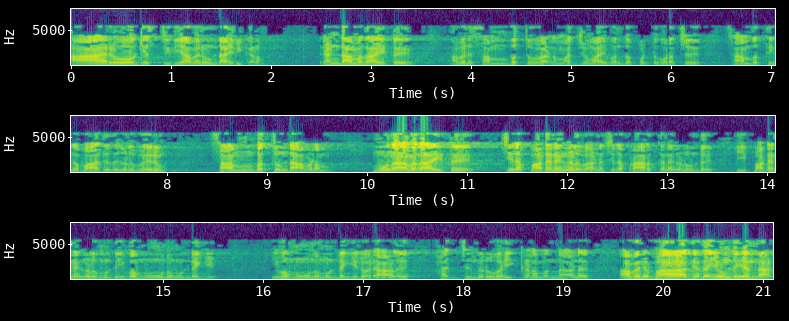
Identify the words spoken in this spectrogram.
ആരോഗ്യസ്ഥിതി അവനുണ്ടായിരിക്കണം. രണ്ടാമതായിട്ട് അവന് സമ്പത്ത് വേണം. ഹജ്ജുമായി ബന്ധപ്പെട്ട് കുറച്ച് സാമ്പത്തിക ബാധ്യതകൾ വരും. സമ്പത്തുണ്ടാവണം. മൂന്നാമതായിട്ട് ചില പഠനങ്ങൾ വേണം. ചില പ്രാർത്ഥനകളുണ്ട്. ഈ പഠനങ്ങളുമുണ്ട്. ഇവ മൂന്നുമുണ്ടെങ്കിൽ ഇവ മൂന്നുമുണ്ടെങ്കിൽ ഒരാൾ ഹജ്ജ് നിർവഹിക്കണമെന്നാണ്. അവന് ബാധ്യതയുണ്ട് എന്നാണ്.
